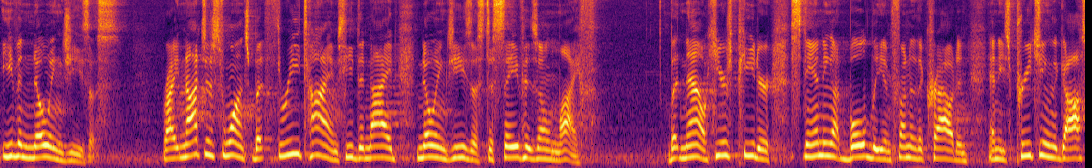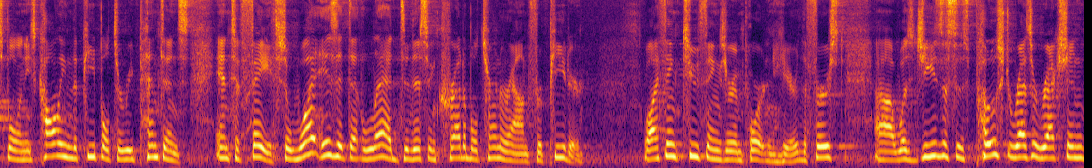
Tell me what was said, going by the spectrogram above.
even knowing Jesus, right? Not just once, but three times he denied knowing Jesus to save his own life. But now, here's Peter standing up boldly in front of the crowd, and, and he's preaching the gospel and he's calling the people to repentance and to faith. So, what is it that led to this incredible turnaround for Peter? Well, I think two things are important here. The first uh, was Jesus' post resurrection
